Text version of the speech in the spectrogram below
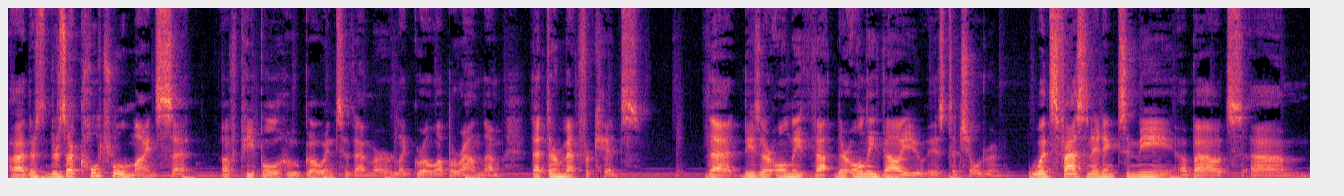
uh, there's there's a cultural mindset of people who go into them or like grow up around them that they're meant for kids. That these are only va- their only value is to children. What's fascinating to me about um,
